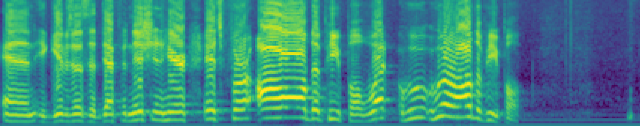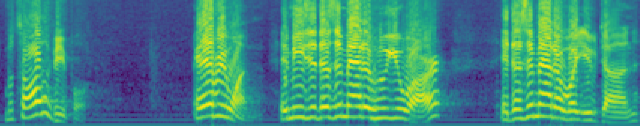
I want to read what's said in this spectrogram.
and it gives us a definition here. It's for all the people. What? Who, who are all the people? What's all the people? Everyone. It means it doesn't matter who you are. It doesn't matter what you've done.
